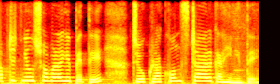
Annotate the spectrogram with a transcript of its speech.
আপডেট নিউজ সবার আগে পেতে চোখ রাখুন স্টার কাহিনীতে।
